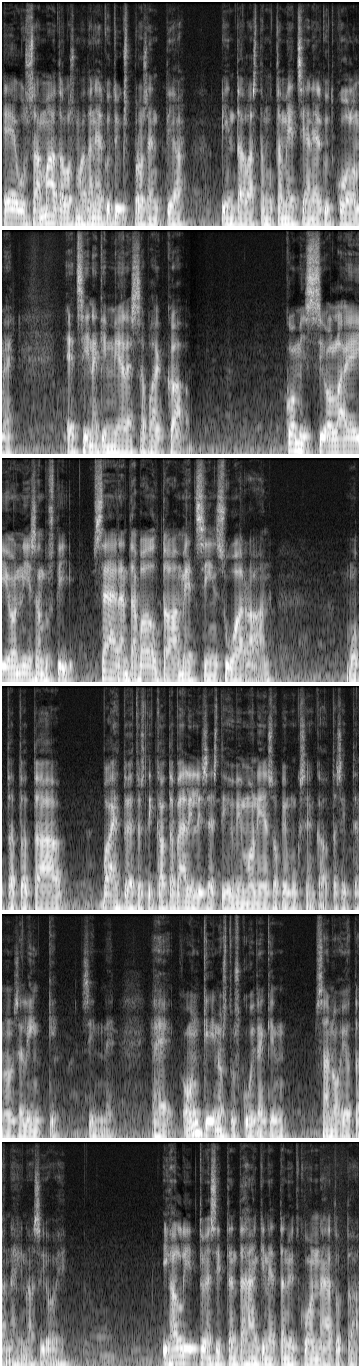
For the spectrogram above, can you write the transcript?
EU saa maatalousmaata 41 prosenttia pinta-alasta, mutta metsiä 43. Et siinäkin mielessä vaikka komissiolla ei ole niin sanotusti säädäntävaltaa metsiin suoraan, mutta tota, vaihtoehtoisesti kautta välillisesti hyvin monien sopimuksien kautta sitten on se linkki sinne. Ja he on kiinnostus kuitenkin sanoa jotain näihin asioihin. Ihan liittyen sitten tähänkin, että nyt kun on nämä tota,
